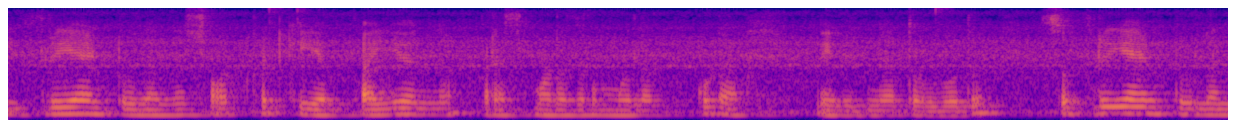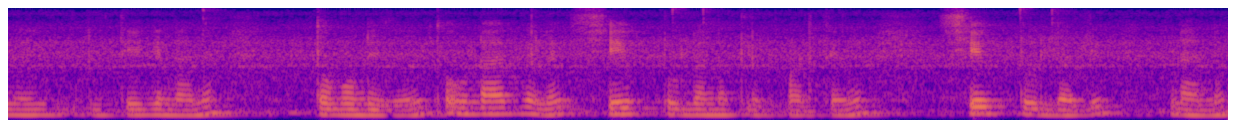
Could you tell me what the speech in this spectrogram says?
ಈ ಫ್ರೀ ಹ್ಯಾಂಡ್ ಟೂಲನ್ನು ಶಾರ್ಟ್ಕಟ್ಗೆ ಎಫ್ ಐ ಅನ್ನು ಪ್ರೆಸ್ ಮಾಡೋದ್ರ ಮೂಲಕ ಕೂಡ ನೀವು ಇದನ್ನ ತೊಗೋಬೋದು. ಸೊ ಫ್ರೀ ಹ್ಯಾಂಡ್ ಟೂಲನ್ನು ಈ ರೀತಿಯಾಗಿ ನಾನು ತೊಗೊಂಡಿದ್ದೀನಿ. ತೊಗೊಂಡಾದಮೇಲೆ ಶೇಪ್ ಟೂಲನ್ನು ಕ್ಲಿಕ್ ಮಾಡ್ತೀನಿ. ಶೇಪ್ ಟೂಲಲ್ಲಿ ನಾನು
